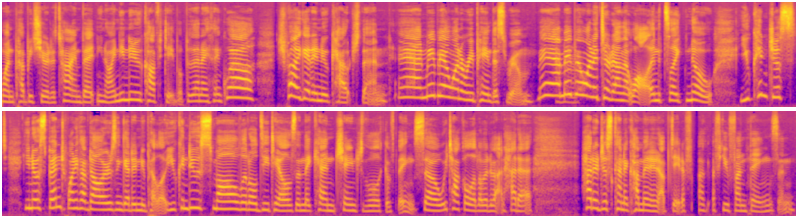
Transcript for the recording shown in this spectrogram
one puppy chew at a time. But, you know, I need a new coffee table. But then I think, well, I should probably get a new couch then. And maybe I want to repaint this room. Yeah, mm-hmm. maybe I want to tear down that wall. And it's like, no, you can just, you know, spend $25 and get a new pillow. You can do small little details and they can change the look of things. So we talk a little bit about how to how to just kind of come in and update a, a, few fun things and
